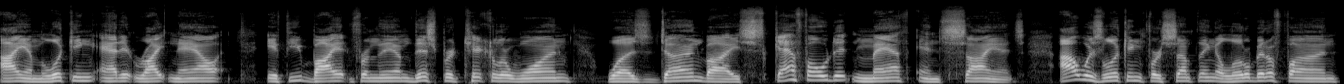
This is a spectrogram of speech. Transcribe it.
I am looking at it right now. If you buy it from them, this particular one was done by Scaffolded Math and Science. I was looking for something a little bit of fun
